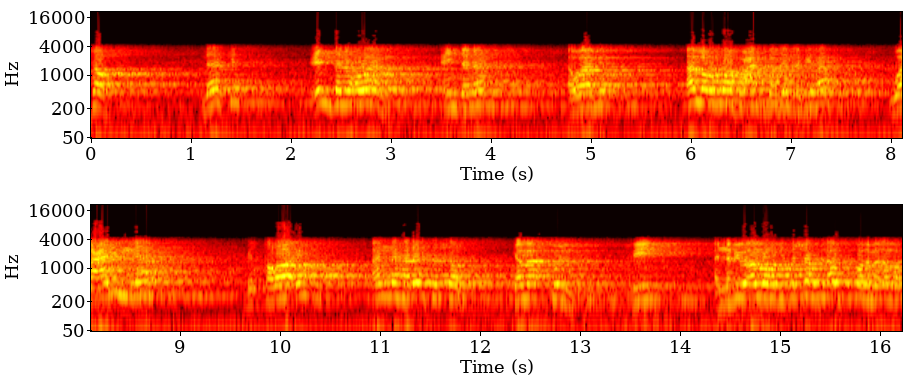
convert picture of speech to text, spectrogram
شرط. لكن عندنا أوامر. عندنا أوامر. أمر الله عز وجل بها. وعلمنا بالقرائن أنها ليست شرط كما قلنا في النبي أمر بالتشهد الأوسط ولا ما أمر؟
